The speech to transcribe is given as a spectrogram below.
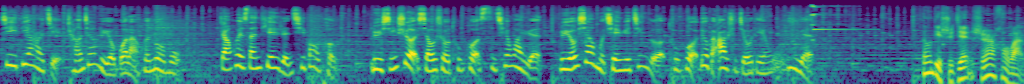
暨第二届长江旅游博览会落幕。展会三天人气爆棚，旅行社销售突破四千万元，旅游项目签约金额突破六百二十九点五亿元。当地时间十二号晚，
